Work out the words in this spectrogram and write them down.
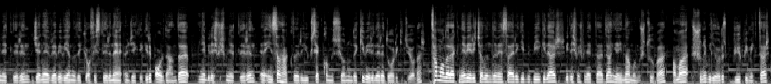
Milletler'in Cenevre ve Viyana'daki ofislerine öncelikle girip oradan da yine Birleşmiş Milletler'in e, İnsan Hakları Yüksek Komisyonu'ndaki verilere doğru gidiyorlar. Tam olarak ne veri çalındı vesaire gibi bilgiler Birleşmiş Milletler'den yayınlanmamış Tuğba ama şunu biliyoruz büyük bir miktar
